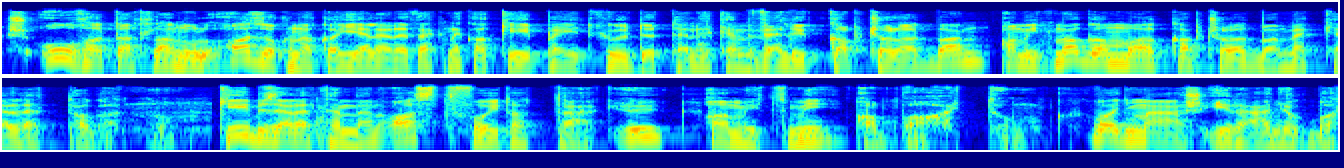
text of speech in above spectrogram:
és óhatatlanul azoknak a jeleneteknek a képeit küldötte nekem velük kapcsolatban, amit magammal kapcsolatban meg kellett tagadnom. Képzeletemben azt folytatták ők, amit mi abba hagytunk. Vagy más irányokba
